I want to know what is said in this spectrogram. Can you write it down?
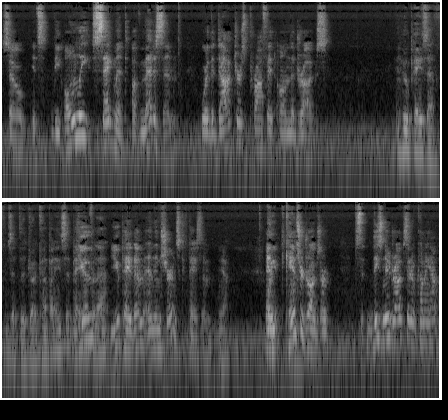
So it's the only segment of medicine where the doctors profit on the drugs. And who pays them? Is it the drug companies that pay you, them for that? You pay them, and the insurance pays them. Yeah. And Well, you- cancer drugs are these new drugs that are coming out.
